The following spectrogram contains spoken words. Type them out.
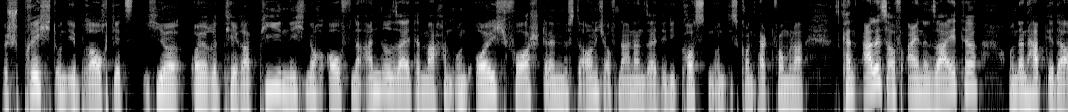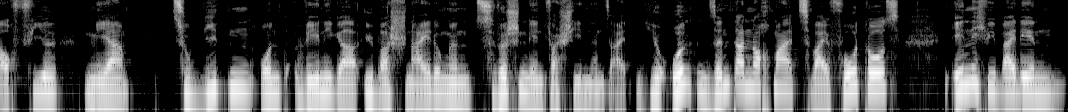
bespricht und ihr braucht jetzt hier eure Therapie nicht noch auf eine andere Seite machen und euch vorstellen müsst ihr auch nicht auf einer anderen Seite die Kosten und das Kontaktformular. Es kann alles auf eine Seite und dann habt ihr da auch viel mehr zu bieten und weniger Überschneidungen zwischen den verschiedenen Seiten. Hier unten sind dann nochmal zwei Fotos, ähnlich wie bei den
